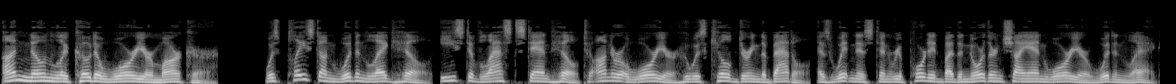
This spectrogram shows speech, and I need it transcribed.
unknown Lakota warrior marker was placed on Wooden Leg Hill, east of Last Stand Hill to honor a warrior who was killed during the battle, as witnessed and reported by the Northern Cheyenne warrior Wooden Leg.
